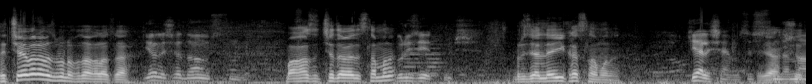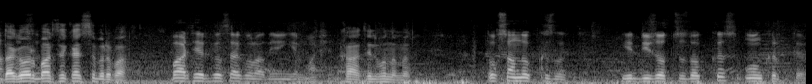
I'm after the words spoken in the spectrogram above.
Neçeye veremiz bunu Xudo xolasa? Gelişe devam üstünde. Bahasını neçə dəvədisizlər bunu? 170. 150 yıkasızlar bunu. Gelişemiz üstünde. Yaxşı. Dagor barter kaçsı biri bax. Barter kılsak oladı yengil maşın. Ha, telefon nömrə. 99'luk. 739 1044.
